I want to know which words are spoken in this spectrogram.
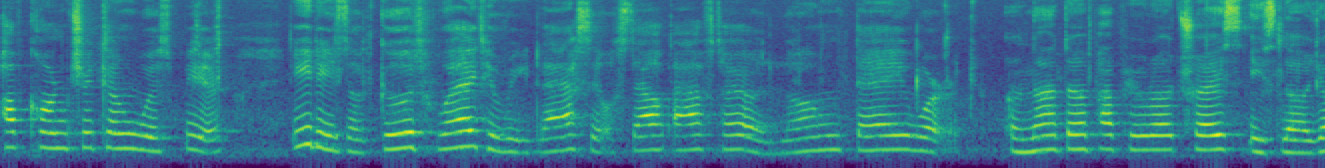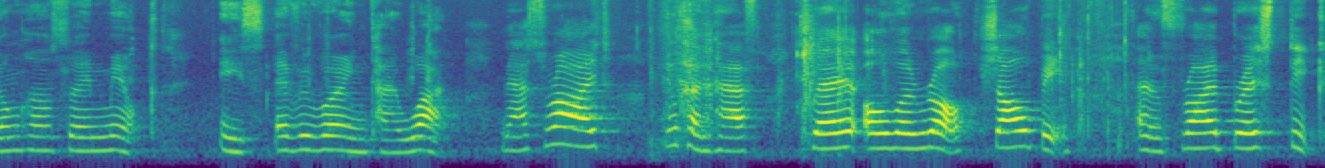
popcorn chicken with beer. It is a good way to relax yourself after a long day work. Another popular choice is the Yonghe Soy milk. It's everywhere in Taiwan. That's right. You can have clay oven roll, xiaobing, and fried breadstick,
